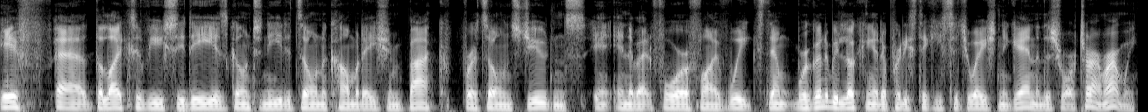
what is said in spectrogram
if uh, the likes of UCD is going to need its own accommodation back for its own students in, in about four or five weeks, then we're going to be looking at a pretty sticky situation again in the short term, aren't we?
